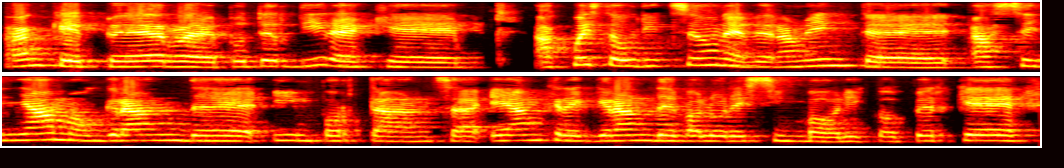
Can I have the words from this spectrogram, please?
anche per poter dire che a questa audizione veramente assegniamo grande importanza e anche grande valore simbolico perché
